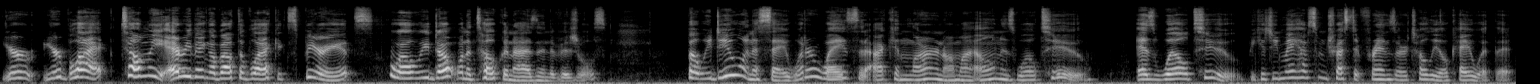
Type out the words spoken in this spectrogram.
you're you're black. Tell me everything about the black experience. Well, we don't want to tokenize individuals. But we do want to say, what are ways that I can learn on my own as well too? As well too, because you may have some trusted friends that are totally okay with it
